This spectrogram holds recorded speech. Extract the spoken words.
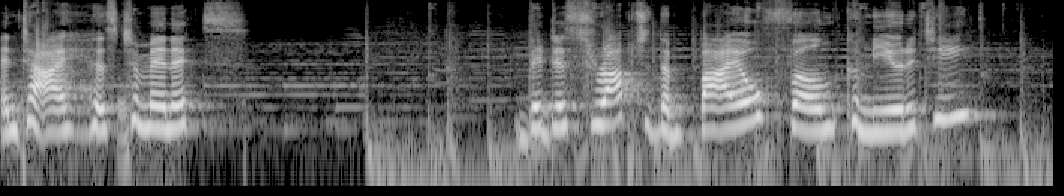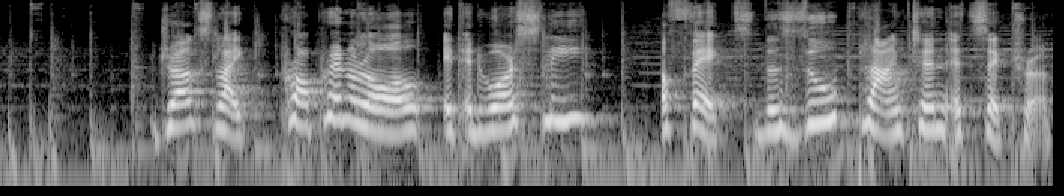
antihistaminics. They disrupt the biofilm community. Drugs like propranolol, it adversely affects the zooplankton, etc.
